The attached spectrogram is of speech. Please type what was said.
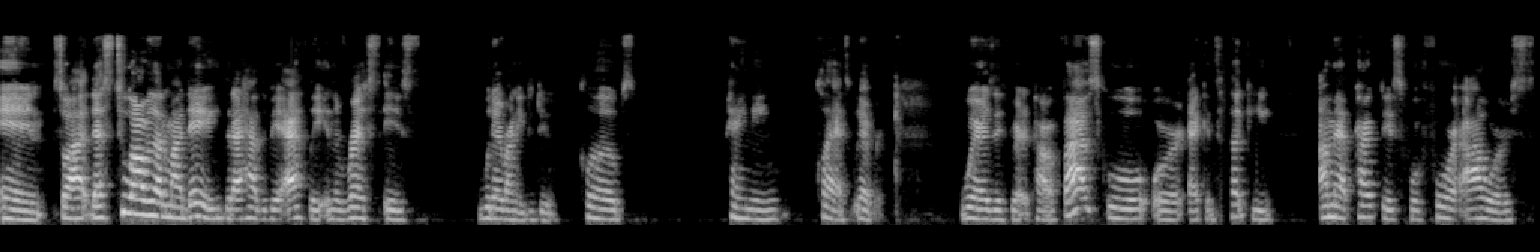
And so I, that's two hours out of my day that I have to be an athlete, and the rest is whatever I need to do: clubs, painting, class, whatever. Whereas if you're at a Power Five school or at Kentucky, I'm at practice for four hours,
